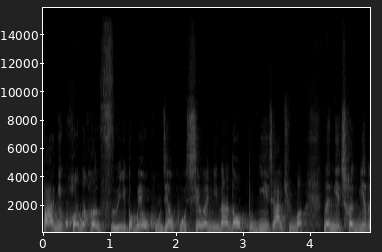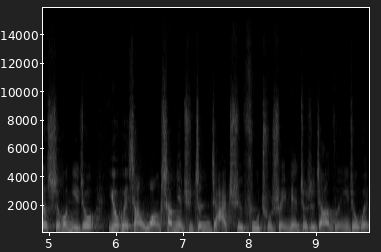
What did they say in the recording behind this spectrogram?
把你框得很死，你都没有空间呼吸了，你难道不溺下去吗？那你沉溺的时候，你就又会想往上面去挣扎，去浮出水面，就是这样子，你就会，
